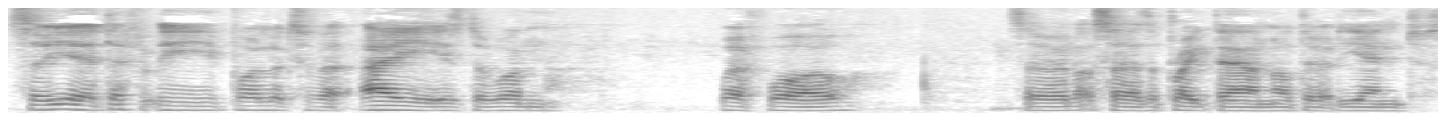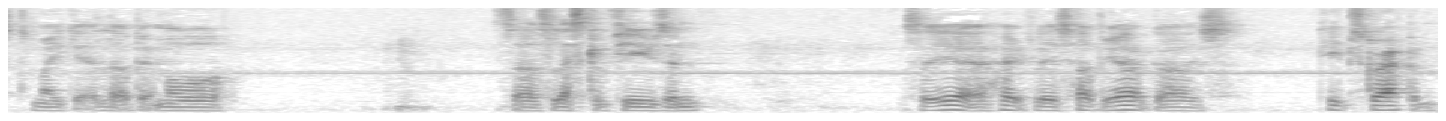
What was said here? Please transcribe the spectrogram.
So yeah definitely by looks of it A is the one worthwhile. So like I say as a breakdown I'll do at the end to make it a little bit more so it's less confusing So yeah, hopefully it's helped you out, guys. Keep scrapping.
